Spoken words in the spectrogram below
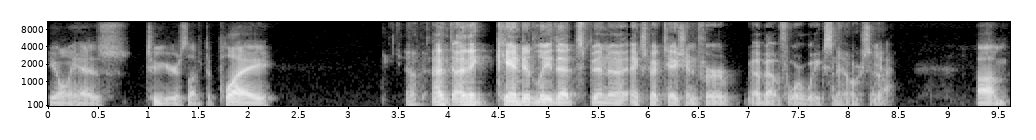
he only has two years left to play. I, I think candidly that's been an expectation for about four weeks now or so. Yeah. Um,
